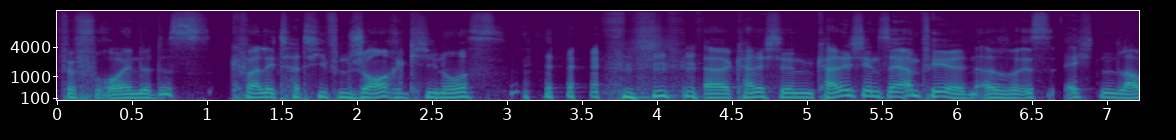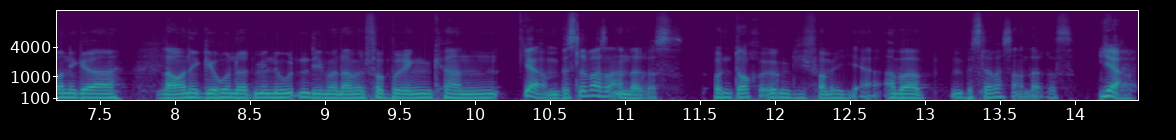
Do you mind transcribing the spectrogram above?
für Freunde des qualitativen Genre-Kinos äh, kann, ich den, kann ich den sehr empfehlen. Also ist echt ein launiger, launige 100 Minuten, die man damit verbringen kann. Ja, ein bisschen was anderes. Und doch irgendwie familiär, aber ein bisschen was anderes. Ja,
